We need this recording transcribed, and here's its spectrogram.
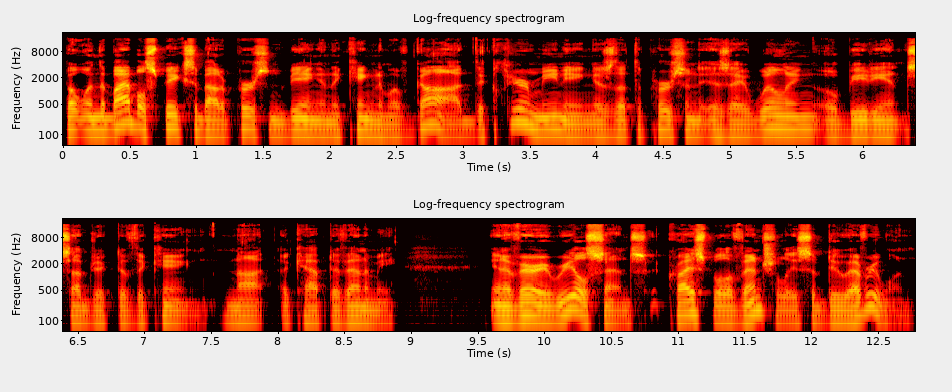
But when the Bible speaks about a person being in the kingdom of God, the clear meaning is that the person is a willing, obedient subject of the king, not a captive enemy. In a very real sense, Christ will eventually subdue everyone.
